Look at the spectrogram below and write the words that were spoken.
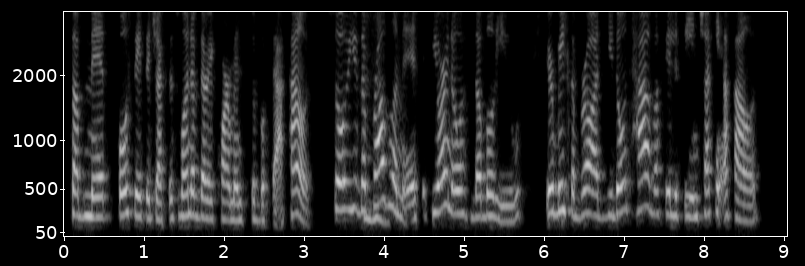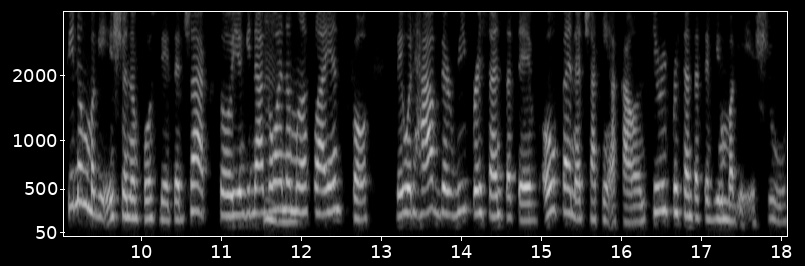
submit post-dated checks as one of the requirements to book the account. So you, the mm-hmm. problem is if you're an OFW, you're based abroad, you don't have a Philippine checking account. Sinong mag issue ng post-dated checks? So yung ginagawa mm-hmm. ng mga clients ko, they would have their representative open a checking account. Si representative yung mag issue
